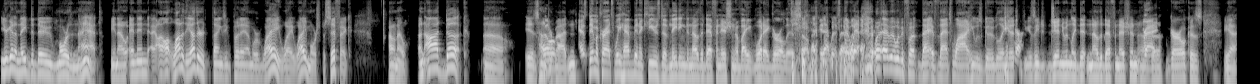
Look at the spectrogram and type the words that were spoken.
You're going to need to do more than that, you know. And then a, lot of the other things he put in were way, way, way more specific. I don't know. An odd duck uh, is Hunter Well, Biden. as Democrats, we have been accused of needing to know the definition of a what a girl is. So maybe that well, it would be fun that if that's why he was googling it because he genuinely didn't know the definition of Right. a girl. Because yeah,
